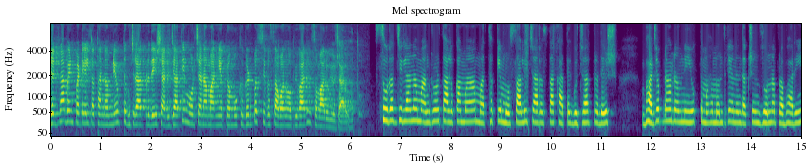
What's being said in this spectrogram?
જંખનાબેન પટેલ તથા નવનિયુક્ત ગુજરાત પ્રદેશ આદિજાતિ મોરચાના માન્ય પ્રમુખ ગણપતસિંહ વસાવાનો અભિવાદન સમારોહ યોજાયો હતો. સુરત જિલ્લાના માંગરોળ તાલુકામાં મથકે મોસાલી ચાર રસ્તા ખાતે ગુજરાત પ્રદેશ ભાજપના નવનિયુક્ત મહામંત્રી અને દક્ષિણ ઝોનના પ્રભારી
